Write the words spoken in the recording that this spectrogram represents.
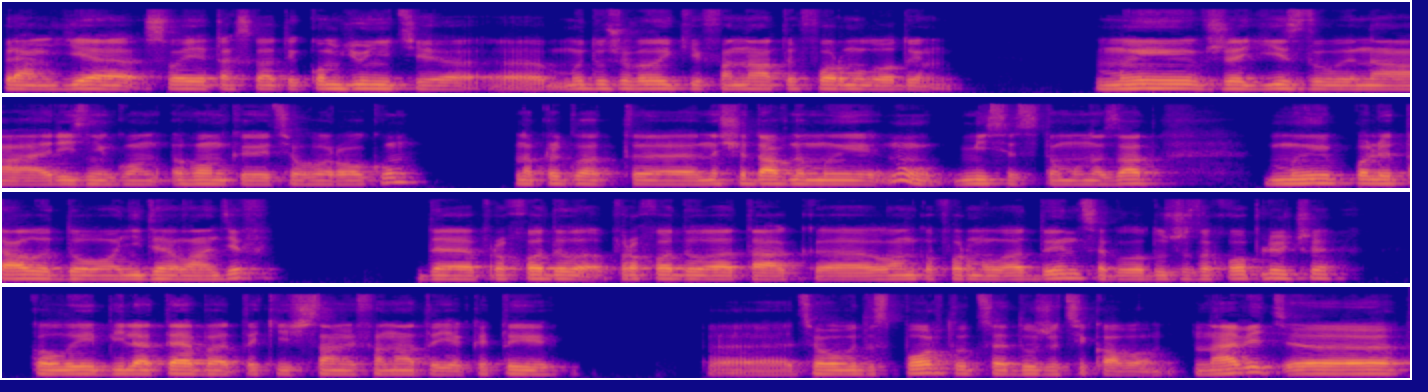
прям є своє, так сказати, ком'юніті. Е, Ми дуже великі фанати Формули 1. Ми вже їздили на різні гон- гонки цього року. Наприклад, е, нещодавно ми, ну, місяць тому назад, ми політали до Нідерландів, де проходила, проходила так е, гонка Формула 1. Це було дуже захоплююче, коли біля тебе такі ж самі фанати, як і ти, е, цього виду спорту. Це дуже цікаво. Навіть е,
